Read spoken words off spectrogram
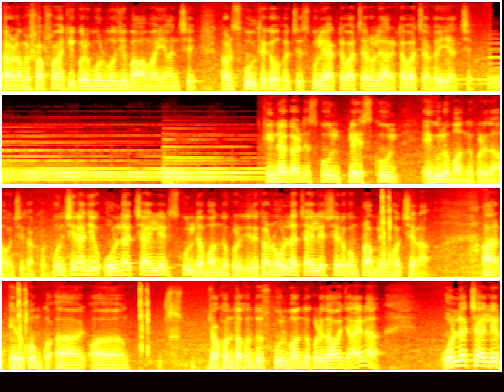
কারণ আমরা সবসময় কি করে বলব যে বাবা মাই আনছে, কারণ স্কুল থেকেও হচ্ছে। স্কুলে একটা বাচ্চার হলে আরেকটা বাচ্চার হয়ে যাচ্ছে। কিন্ডার গার্ডেন স্কুল প্লে স্কুল এগুলো বন্ধ করে দেওয়া উচিত এখন। বলছি না যে ওল্ডার চাইল্ডের স্কুলটা বন্ধ করে দিতে, কারণ ওল্ডার চাইল্ডের সেরকম প্রবলেম হচ্ছে না। আর এরকম যখন তখন তো স্কুল বন্ধ করে দেওয়া যায় না ওল্ডার চাইল্ডের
